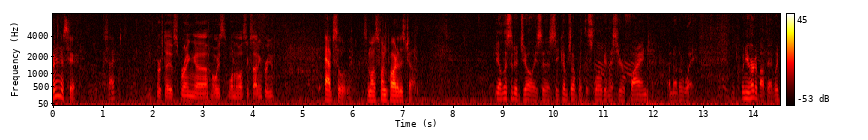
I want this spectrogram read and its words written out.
Joining us here. Excited? First day of spring, uh, always one of the most exciting for you? Absolutely. It's the most fun part of this job. Yeah, listen to Joe. He says he comes up with the slogan this year find another way. When you heard about that, what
